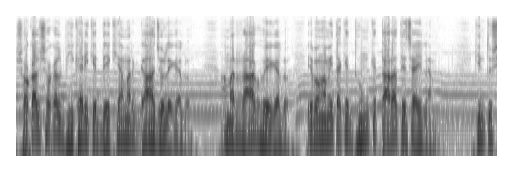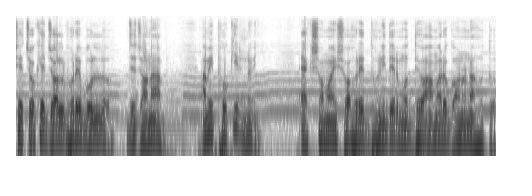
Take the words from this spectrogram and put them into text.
সকাল সকাল ভিখারিকে দেখে আমার গা জ্বলে গেল, আমার রাগ হয়ে গেল এবং আমি তাকে ধুমকে তাড়াতে চাইলাম। কিন্তু সে চোখে জল ভরে বলল যে, জনাব, আমি ফকির নই। এক সময় শহরের ধনীদের মধ্যেও আমারও গণনা হতো।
